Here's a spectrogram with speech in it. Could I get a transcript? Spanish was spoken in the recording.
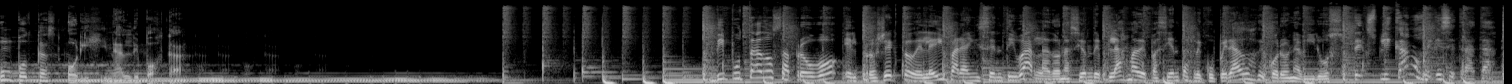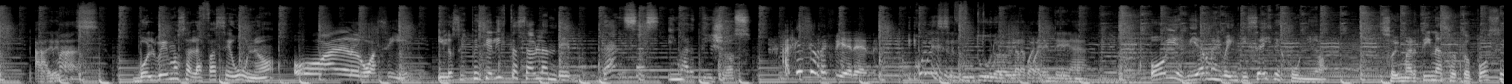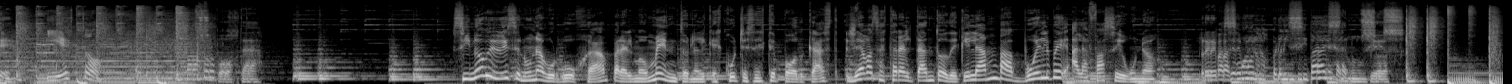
un podcast original de Posta. Diputados aprobó el proyecto de ley para incentivar la donación de plasma de pacientes recuperados de coronavirus. Te explicamos de qué se trata. Además, volvemos a la fase 1 o algo así, y los especialistas hablan de danzas y martillos. ¿A qué se refieren? ¿Y cuál es el futuro de la cuarentena? Hoy es viernes 26 de junio. Soy Martina Sotopose y esto posta. Si no vivís en una burbuja, para el momento en el que escuches este podcast, ya vas a estar al tanto de que el AMBA vuelve a la fase 1. Repasemos los principales anuncios.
